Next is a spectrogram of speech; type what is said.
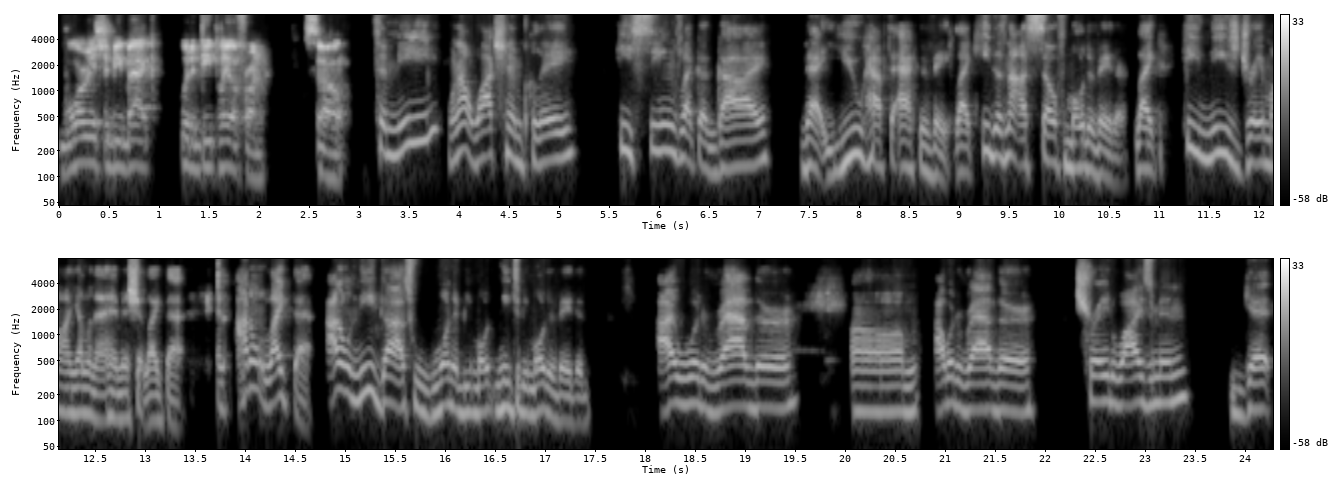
Warriors should be back with a deep playoff run. So to me, when I watch him play, he seems like a guy that you have to activate. Like he does not a self motivator. Like he needs Draymond yelling at him and shit like that. And I don't like that. I don't need guys who want to be mo- need to be motivated. I would rather, um, I would rather trade Wiseman, get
